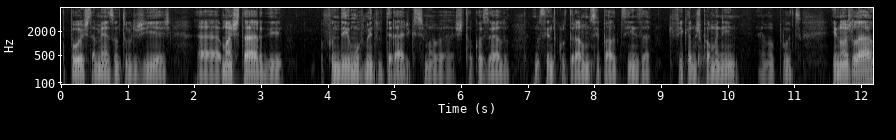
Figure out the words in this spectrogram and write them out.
Depois também as antologias. Uh, mais tarde fundei um movimento literário que se chamava Estocozelo, no Centro Cultural Municipal de Cinza, que fica no Spamanin, em Maputo. E nós lá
